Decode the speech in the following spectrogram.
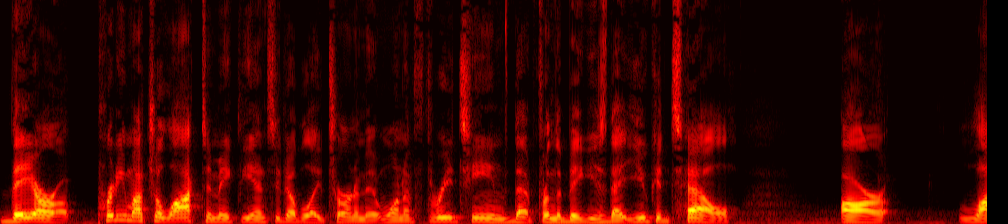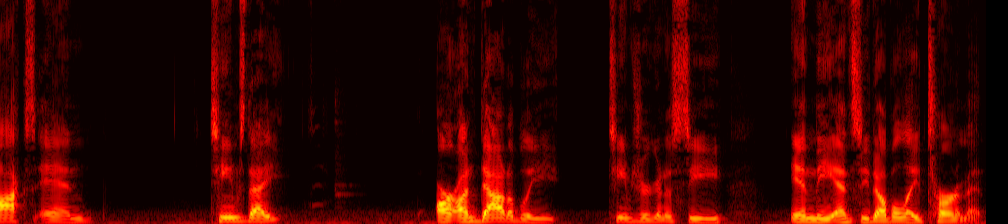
they are pretty much a lock to make the NCAA tournament. One of three teams that from the Big East that you could tell are locks and teams that are undoubtedly teams you're going to see in the NCAA tournament.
